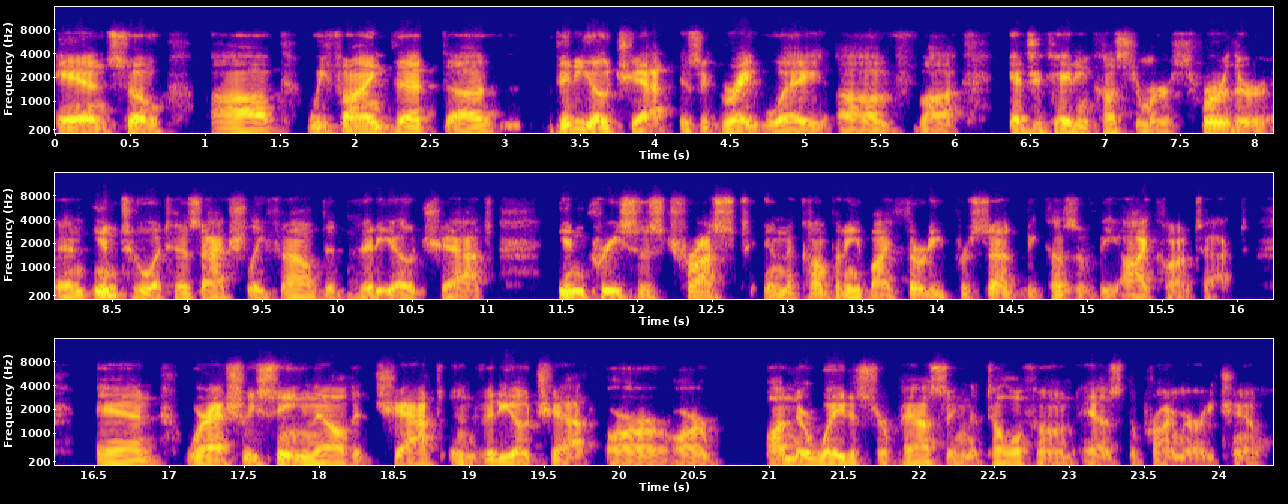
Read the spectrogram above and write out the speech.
And so uh, we find that uh, video chat is a great way of uh, educating customers further. And Intuit has actually found that video chat increases trust in the company by 30% because of the eye contact. And we're actually seeing now that chat and video chat are, are on their way to surpassing the telephone as the primary channel.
